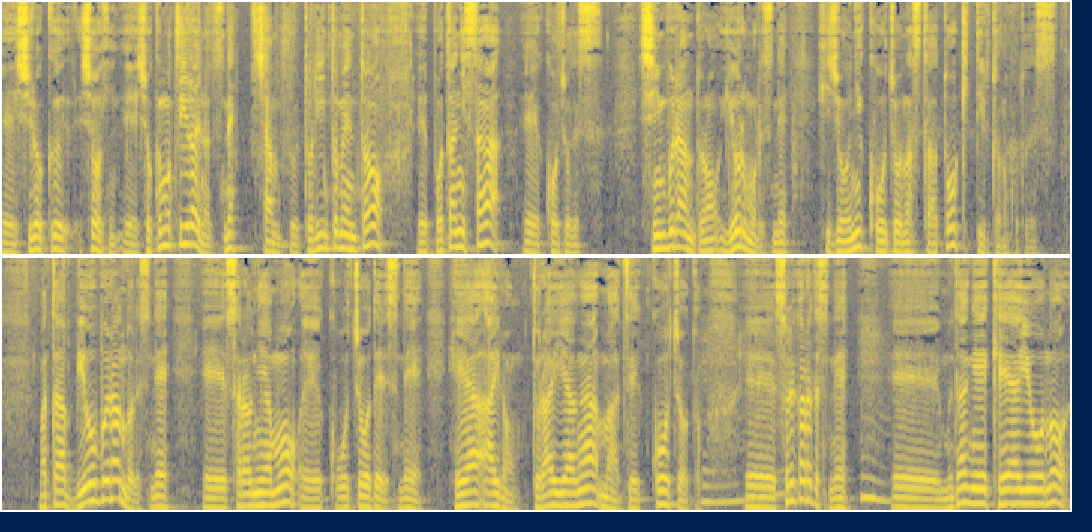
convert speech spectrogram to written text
えー、主力商品、えー、食物由来のですね、シャンプー、トリートメントの、えー、ボタニスタが、えー、好調です。新ブランドの夜もですね、非常に好調なスタートを切っているとのことです。また、美容ブランドですね、えー、サロニアも、えー、好調でですね、ヘアアイロン、ドライヤーが、まあ、絶好調と。えー、それからですね、うん、えー、無駄毛ケア用の、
